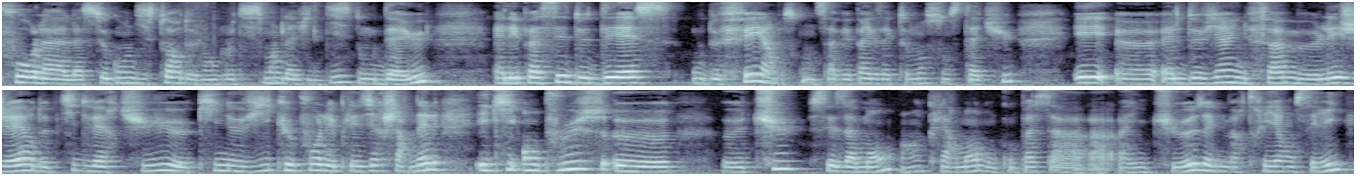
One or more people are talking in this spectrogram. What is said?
pour la, seconde histoire de l'engloutissement de la ville 10, donc Dahu, elle est passée de déesse ou de fée, hein, parce qu'on ne savait pas exactement son statut, et euh, elle devient une femme légère, de petite vertu, euh, qui ne vit que pour les plaisirs charnels, et qui en plus euh, tue ses amants, hein, clairement, donc on passe à, une tueuse, à une meurtrière en série.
